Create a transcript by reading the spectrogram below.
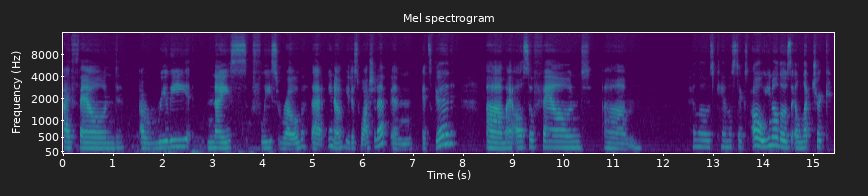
I found a really nice fleece robe that, you know, you just wash it up and it's good. Um, I also found um, pillows, candlesticks. Oh, you know, those electric,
